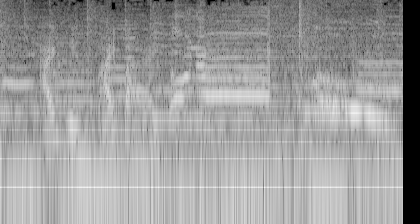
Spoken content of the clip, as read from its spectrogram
I win. Bye bye. Oh no!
